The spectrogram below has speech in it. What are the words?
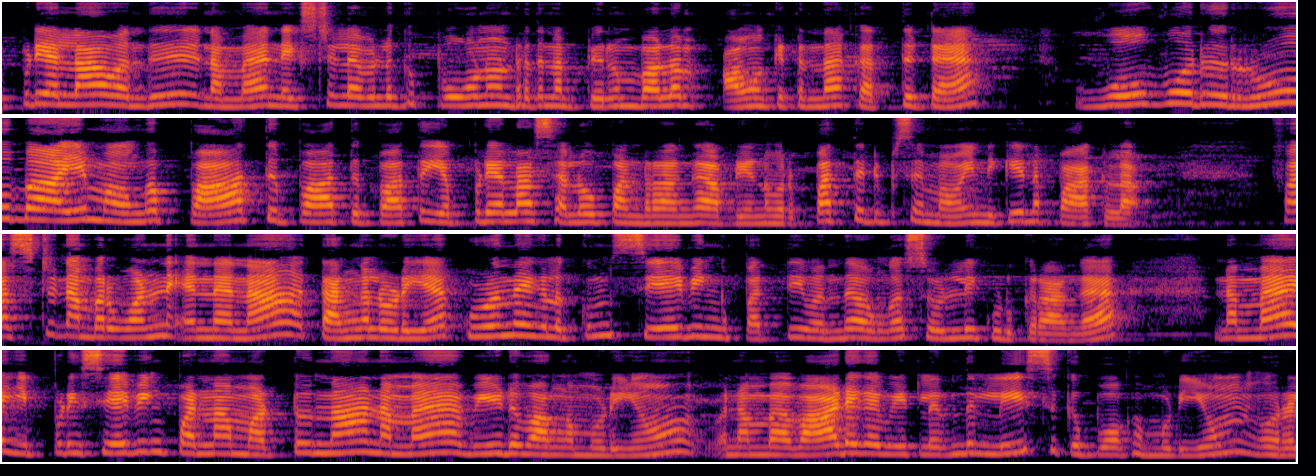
எப்படியெல்லாம் வந்து நம்ம நெக்ஸ்ட் லெவலுக்கு போகணுன்றதை நான் பெரும்பாலும் அவங்கக்கிட்ட தான் கற்றுட்டேன் ஒவ்வொரு ரூபாயும் அவங்க பார்த்து பார்த்து பார்த்து எப்படியெல்லாம் செலவு பண்ணுறாங்க அப்படின்னு ஒரு பத்து டிப்ஸை நம்ம இன்றைக்கி நான் பார்க்கலாம். ஃபஸ்ட்டு நம்பர் ஒன் என்னென்னா தங்களுடைய குழந்தைங்களுக்கும் சேவிங் பற்றி வந்து அவங்க சொல்லி கொடுக்குறாங்க. நம்ம இப்படி சேவிங் பண்ணால் மட்டும்தான் நம்ம வீடு வாங்க முடியும். நம்ம வாடகை வீட்டிலேருந்து லீஸுக்கு போக முடியும். ஒரு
